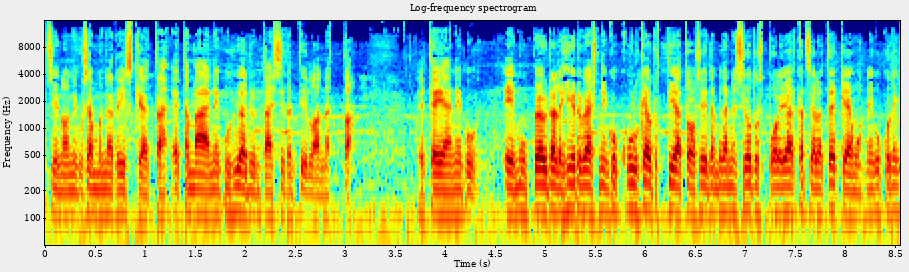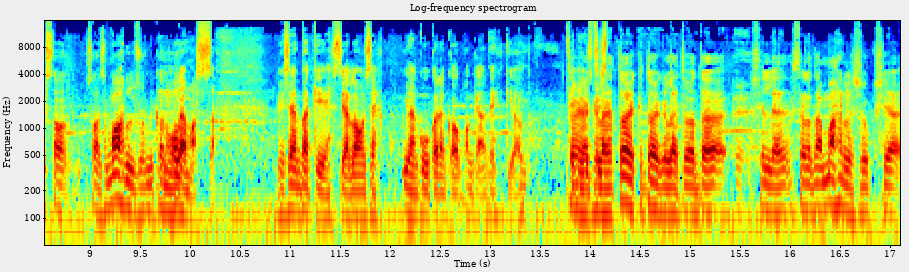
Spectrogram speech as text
siinä on niin kuin semmoinen riski, että, että mä en niin kuin hyödyntäisi sitä tilannetta. Että ei, niin kuin, ei mun pöydälle hirveästi niin kuin kulkeudu tietoa siitä, mitä ne sijoituspuolen jätkät siellä tekee, mutta niin kuin kuitenkin se on, se on se mahdollisuus, mikä on mm. olemassa. Niin sen takia siellä on se yhden kuukauden kaupankäyntikielto. Toi, kyllä, toi, toi kyllä tuota, sille sanotaan mahdollisuuksia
